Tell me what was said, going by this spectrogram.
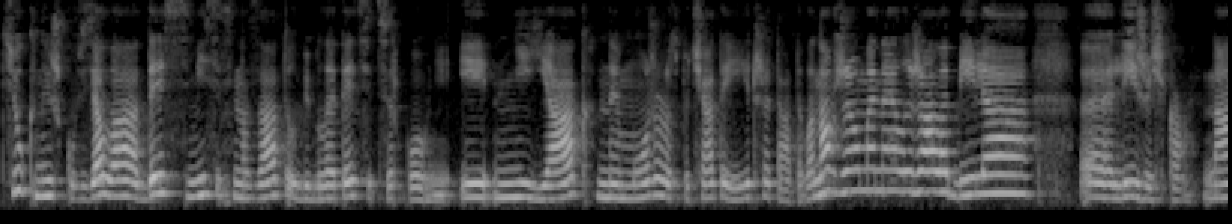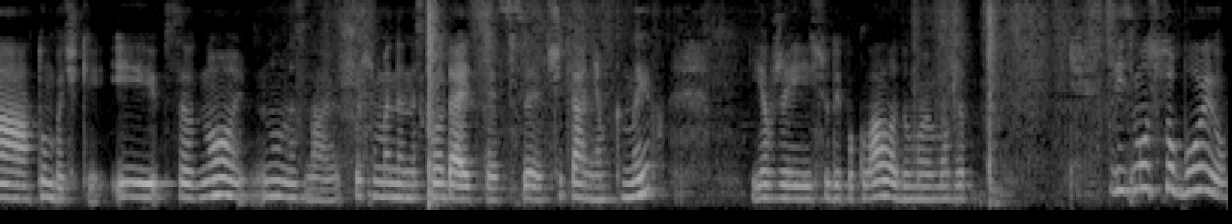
цю книжку взяла десь місяць назад у бібліотеці церковній і ніяк не можу розпочати її читати. Вона вже у мене лежала біля ліжечка на тумбочці. І все одно, ну не знаю, щось у мене не складається з читанням книг. Я вже її сюди поклала, думаю, може візьму з собою.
